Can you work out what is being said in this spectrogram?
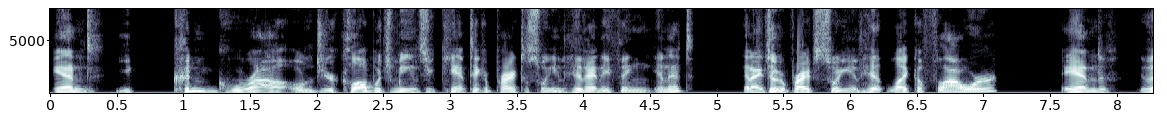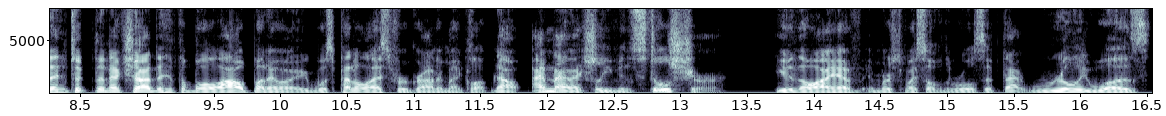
And you couldn't ground your club, which means you can't take a practice swing and hit anything in it. And I took a practice swing and hit like a flower and then took the next shot to hit the ball out, but I was penalized for grounding my club. Now, I'm not actually even still sure, even though I have immersed myself in the rules, if that really was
